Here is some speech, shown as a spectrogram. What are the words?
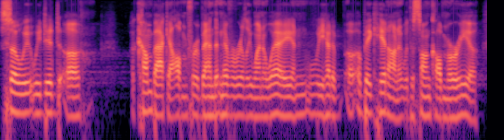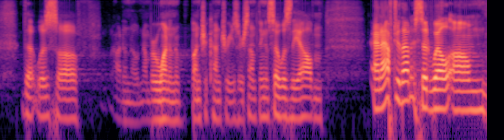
So we, we did a, a comeback album for a band that never really went away, and we had a, a big hit on it with a song called Maria that was. Uh, I don't know, number one in a bunch of countries or something, and so was the album. And after that, I said, well, um,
